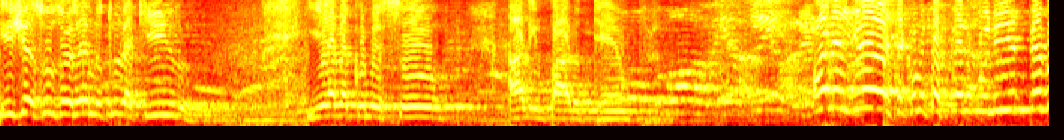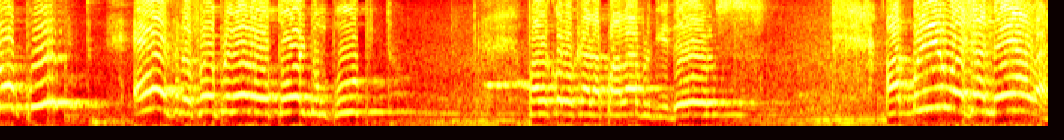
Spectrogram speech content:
e Jesus olhando tudo aquilo, e ela começou a limpar o templo. Olha a igreja como está ficando bonito. Pegou o púlpito. Ezra foi o primeiro autor de um púlpito para colocar a palavra de Deus. Abriu a janela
